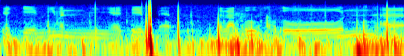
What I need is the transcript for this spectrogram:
ไอเกมนี้มันมีไอเทมแบบสลับลูกศูนย์เอ่อ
